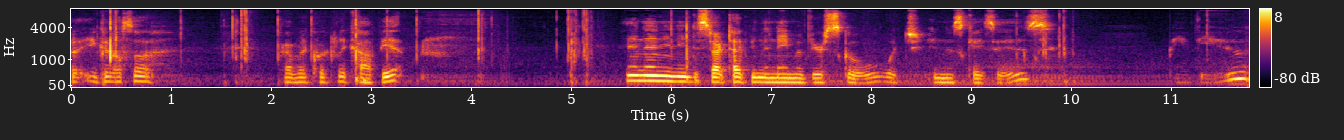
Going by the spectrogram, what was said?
but you could also probably quickly copy it. And then you need to start typing the name of your school, which in this case is Bayview.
